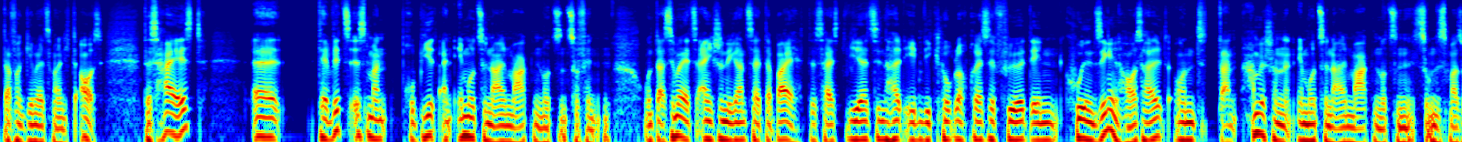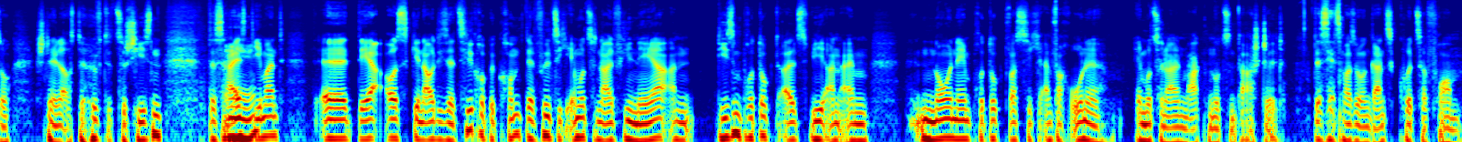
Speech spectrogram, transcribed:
davon gehen wir jetzt mal nicht aus. Das heißt, äh, der Witz ist, man probiert einen emotionalen Markennutzen zu finden. Und da sind wir jetzt eigentlich schon die ganze Zeit dabei. Das heißt, wir sind halt eben die Knoblauchpresse für den coolen Single-Haushalt und dann haben wir schon einen emotionalen Markennutzen, um das mal so schnell aus der Hüfte zu schießen. Das heißt, Mhm. jemand, äh, der aus genau dieser Zielgruppe kommt, der fühlt sich emotional viel näher an diesem Produkt als wie an einem No-Name-Produkt, was sich einfach ohne emotionalen Markennutzen darstellt. Das ist jetzt mal so in ganz kurzer Form.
